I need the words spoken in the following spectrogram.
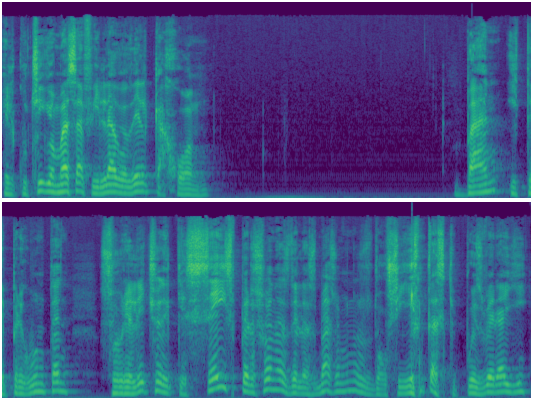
el cuchillo más afilado del cajón, van y te preguntan, sobre el hecho de que seis personas de las más o menos 200 que puedes ver allí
